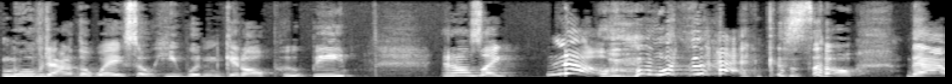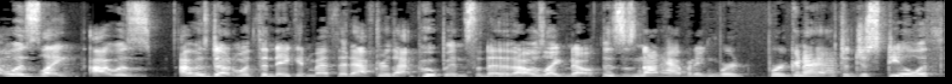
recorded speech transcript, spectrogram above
moved out of the way so he wouldn't get all poopy. And I was like, no, what the heck? So that was like, I was, I was done with the naked method after that poop incident. I was like, no, this is not happening. We're, we're gonna have to just deal with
